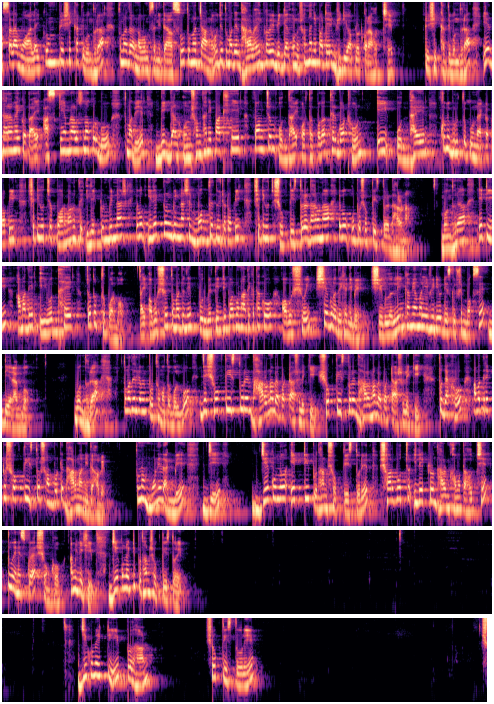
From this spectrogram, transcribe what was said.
আসসালামু আলাইকুম, প্রিয় শিক্ষার্থী বন্ধুরা, তোমরা যারা নবম শ্রেণীতে আসছো তোমরা জানো যে তোমাদের ধারাবাহিকভাবে বিজ্ঞান অনুসন্ধানী পাঠের ভিডিও আপলোড করা হচ্ছে। প্রিয় শিক্ষার্থী বন্ধুরা, এর ধারাবাহিকতায় আজকে আমরা আলোচনা করব তোমাদের বিজ্ঞান অনুসন্ধানী পাঠের পঞ্চম অধ্যায়, অর্থাৎ পদার্থের গঠন। এই অধ্যায়ের খুবই গুরুত্বপূর্ণ একটা টপিক, সেটি হচ্ছে পরমাণুতে ইলেকট্রন বিন্যাস এবং ইলেকট্রন বিন্যাসের মধ্যে দুইটা টপিক, সেটি হচ্ছে শক্তি স্তরের ধারণা এবং উপশক্তি স্তরের ধারণা। বন্ধুরা, এটি আমাদের এই অধ্যায়ের চতুর্থ পর্ব। তাই অবশ্যই তোমরা যদি পূর্বের তিনটি পর্ব না দেখে থাকো, অবশ্যই সেগুলো দেখে নিবে। সেগুলোর লিঙ্ক আমি আমার এই ভিডিও ডিসক্রিপশন বক্সে দিয়ে রাখব। বন্ধুরা, তোমাদেরকে আমি প্রথমত বলব যে শক্তি স্তরের ধারণা ব্যাপারটা আসলে কি? শক্তি স্তরের ধারণা ব্যাপারটা আসলে কি? তো দেখো, আমাদের একটু শক্তি স্তর সম্পর্কে ধারণা নিতে হবে। তোমরা মনে রাখবে যে যে কোনো একটি প্রধান শক্তি স্তরের সর্বোচ্চ ইলেকট্রন ধারণ ক্ষমতা হচ্ছে টু এন স্কোয়ার সংখ্যক। আমি লিখি যে কোনো একটি প্রধান শক্তি স্তরে। যে কোনো একটি প্রধান শক্তি স্তরে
